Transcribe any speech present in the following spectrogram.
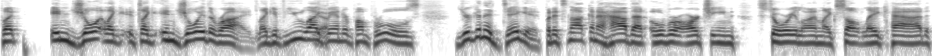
but enjoy like it's like enjoy the ride. Like if you like yeah. Vanderpump Rules you're going to dig it but it's not going to have that overarching storyline like Salt Lake had.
